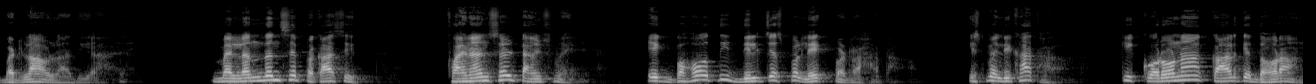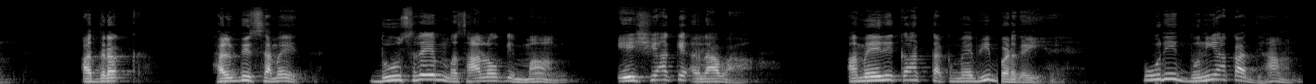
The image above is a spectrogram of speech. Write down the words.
बदलाव ला दिया है। मैं लंदन से प्रकाशित फाइनेंशियल टाइम्स में एक बहुत ही दिलचस्प लेख पढ़ रहा था। इसमें लिखा था कि कोरोना काल के दौरान अदरक, हल्दी समेत दूसरे मसालों की मांग एशिया के अलावा अमेरिका तक में भी बढ़ गई है। पूरी दुनिया का ध्यान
